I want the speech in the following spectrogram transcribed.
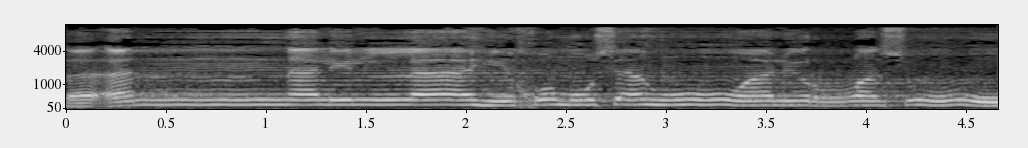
فأن لله خمسه وللرسول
